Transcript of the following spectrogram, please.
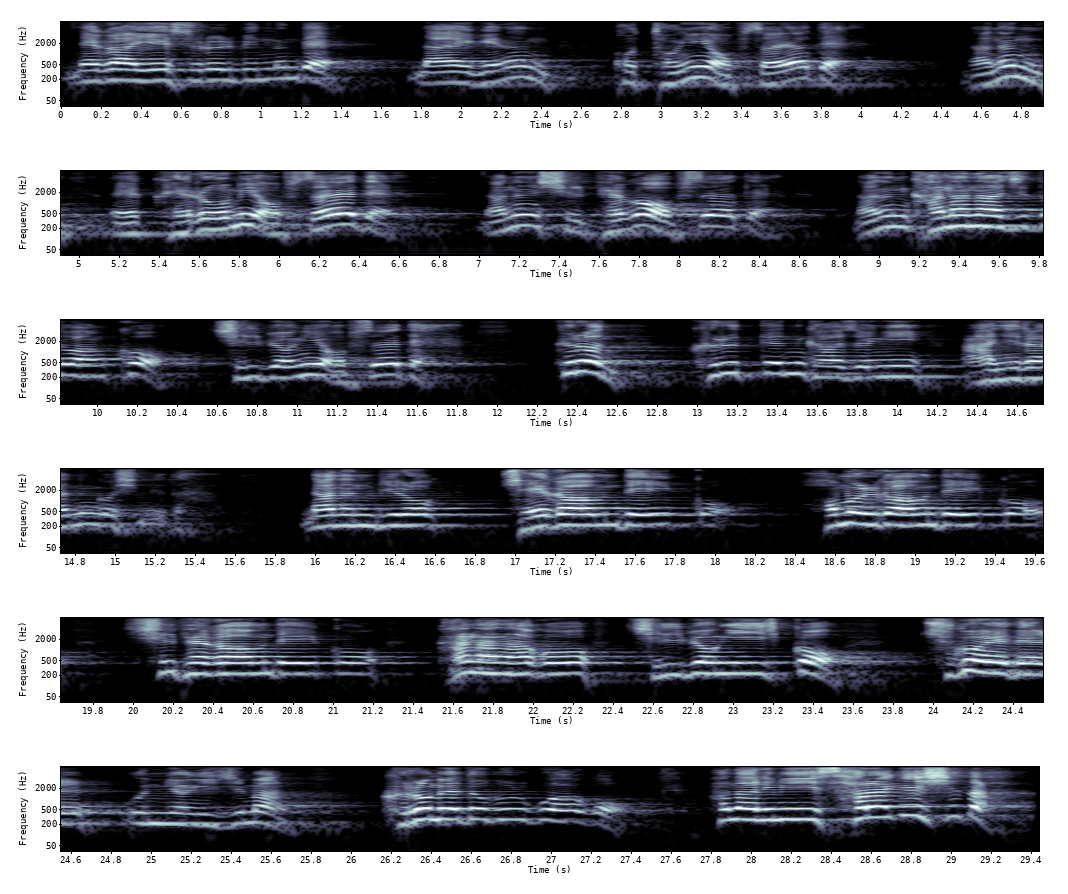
내가 예수를 믿는데 나에게는 고통이 없어야 돼. 나는 괴로움이 없어야 돼. 나는 실패가 없어야 돼. 나는 가난하지도 않고 질병이 없어야 돼. 그런 그릇된 가정이 아니라는 것입니다. 나는 비록 죄 가운데 있고 허물 가운데 있고 실패 가운데 있고 가난하고 질병이 있고 죽어야 될 운명이지만 그럼에도 불구하고 하나님이 살아계시다.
